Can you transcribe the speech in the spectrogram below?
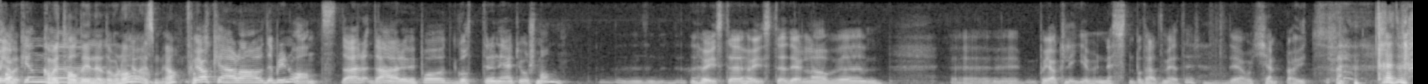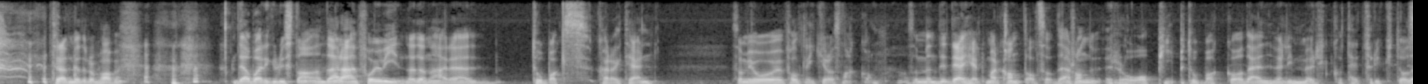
jakken, kan vi ta det nedover nå? Ja, liksom, ja, på jakken er da, det blir noe annet. Der, der er vi på et godt drenert jordsmonn. Den høyeste, høyeste delen av Eh, på jakk ligger nesten på 30 meter. Det er jo kjempehøyt. 30, 30 meter opp havet. Det er bare grus, da. Der er, får jo vinene denne her eh, tobakkskarakteren. Som jo folk liker å snakke om. Altså, men det, det, er helt markant. altså. Det er sånn rå pipetobakk, og det er en veldig mørk og tett frukt. Og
